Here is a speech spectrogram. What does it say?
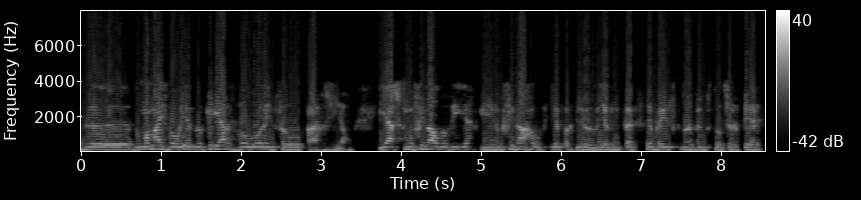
de, de uma mais-valia, de criar valor em saúde para a região. E acho que no final do dia, e no final, e a partir do dia 27 de setembro, é isso que nós devemos todos reter,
